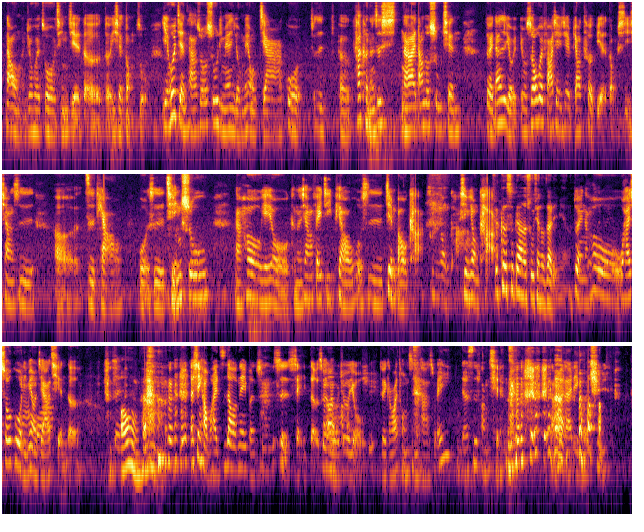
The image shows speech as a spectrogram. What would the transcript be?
那我们就会做清洁的的一些动作，也会检查说书里面有没有夹过，就是呃，他可能是拿来当做书签。对，但是有有时候会发现一些比较特别的东西，像是呃纸条或者是情书，然后也有可能像飞机票或是鉴宝卡、信用卡、信用卡，就各式各样的书签都在里面。对，然后我还收过里面有夹钱的。哦，那幸好我还知道那一本书是谁的，所以我就有对赶快通知他说：“哎，你的私房钱，赶快来领回去。”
